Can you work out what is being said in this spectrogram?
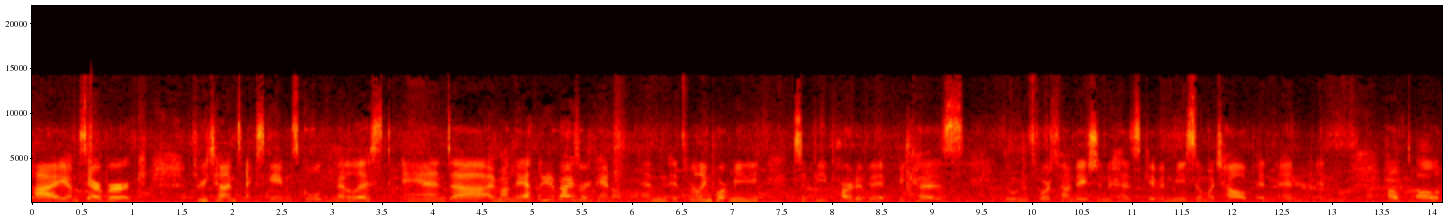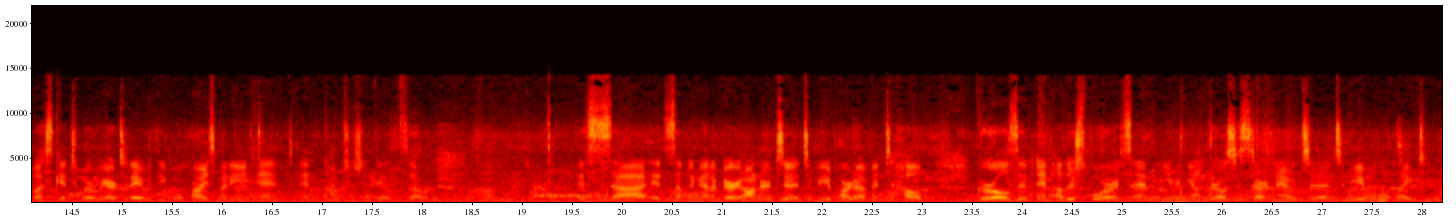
Hi, I'm Sarah Burke, three times X Games gold medalist, and uh, I'm on the athlete advisory panel. And it's really important to me to be part of it because the Women's Sports Foundation has given me so much help and, and, and helped all of us get to where we are today with equal prize money and, and competition fields. So um, it's, uh, it's something that I'm very honored to, to be a part of and to help girls and, and other sports and even young girls just starting out to, to be able to play too.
